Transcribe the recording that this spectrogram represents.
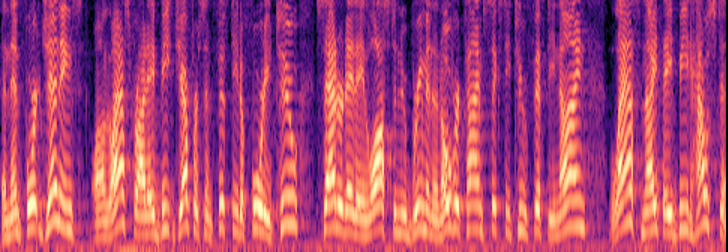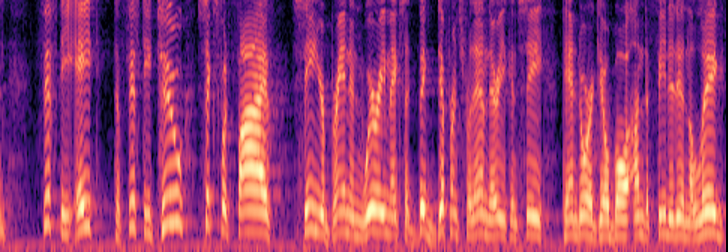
And then Fort Jennings on last Friday beat Jefferson 50 to 42. Saturday they lost to New Bremen in overtime 62-59. Last night they beat Houston 58 to 52. Six foot five senior Brandon Weary makes a big difference for them. There you can see Pandora Gilboa undefeated in the league.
